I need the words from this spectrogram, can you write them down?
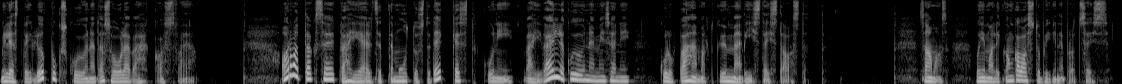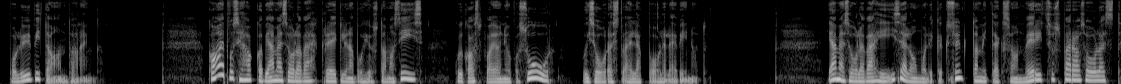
millest võib lõpuks kujuneda soole vähkkasvaja. arvatakse, et vähieelsete muutuste tekkest kuni vähi väljakujunemiseni kulub vähemalt kümme-viisteist aastat. samas võimalik on ka vastupidine protsess, polüübi taandareng kaebusi hakkab jämesoolevähk reeglina põhjustama siis, kui kasvaja on juba suur või soorest väljapoole levinud. jämesoolevähi iseloomulikeks sümptomiteks on veritsus pärasoolest,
